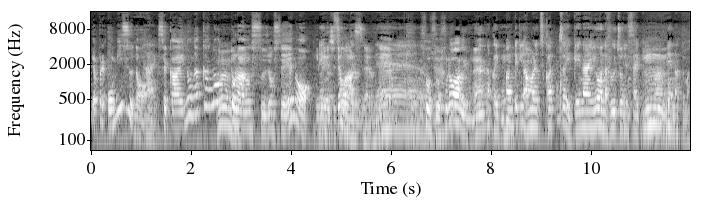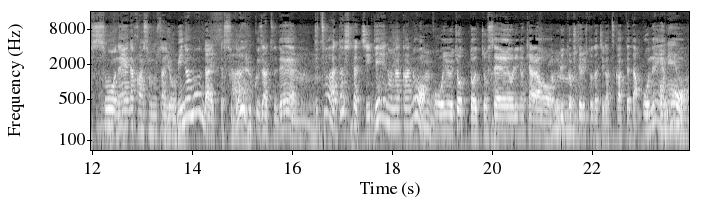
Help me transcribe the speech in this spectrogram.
やっぱりお水のはい。世界の中うん。のトランス女性のイメージでもあるんだよね。そうそう、それはあるよね。なんか一般的にあんまり使っちゃいけないような風潮に最近はね、うん。なってますそうね。だからそのさ呼び名問題ってすごい複雑で、うん。実は私たちゲイの中のうん。こういうちょっと女性寄りのキャラを売りとしてる人たちが使ってたお姉も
